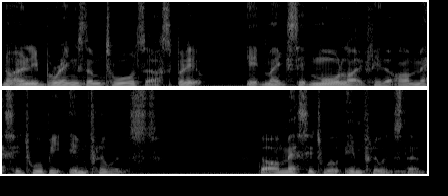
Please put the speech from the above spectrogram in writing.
not only brings them towards us, but it it makes it more likely that our message will be influenced, that our message will influence them.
